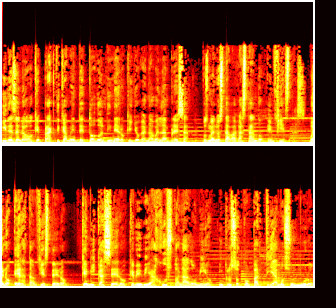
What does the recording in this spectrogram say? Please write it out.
Y desde luego que prácticamente todo el dinero que yo ganaba en la empresa, pues me lo estaba gastando en fiestas. Bueno, era tan fiestero que mi casero que vivía justo al lado mío, incluso compartíamos un muro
